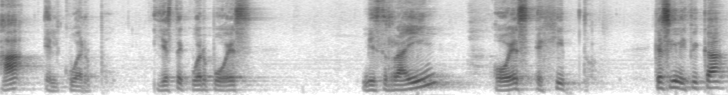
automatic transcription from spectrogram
a el cuerpo. Y este cuerpo es Misraín o es Egipto. ¿Qué significa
